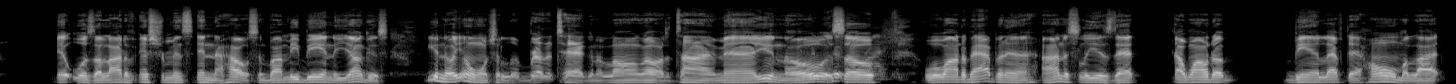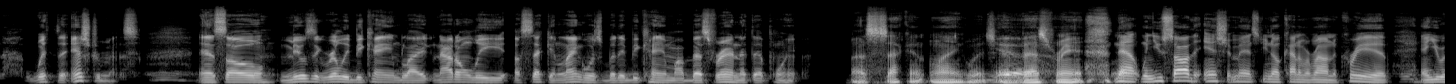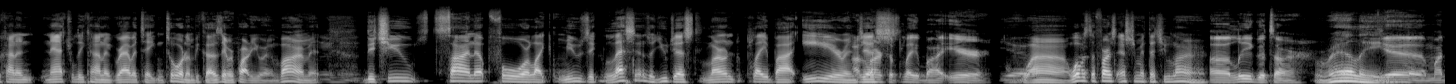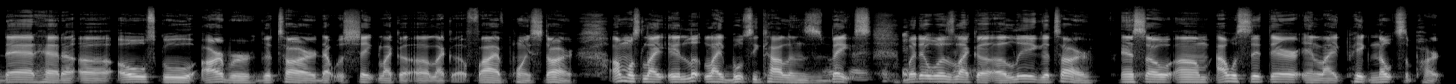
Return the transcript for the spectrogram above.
it was a lot of instruments in the house. And by me being the youngest, you know, you don't want your little brother tagging along all the time, man, you know. So what wound up happening, honestly, is that I wound up being left at home a lot with the instruments. Mm. And so music really became like not only a second language, but it became my best friend at that point a second language yeah. and best friend. Now, when you saw the instruments, you know, kind of around the crib, mm-hmm. and you were kind of naturally kind of gravitating toward them because they were part of your environment, mm-hmm. Did you sign up for like music lessons, or you just learned to play by ear and I just learned to play by ear? Yeah. Wow. What was the first instrument that you learned? Uh, lead guitar. Really? Yeah. My dad had a, a old school arbor guitar that was shaped like a, a like a five point star, almost like it looked like Bootsy Collins' bass, but it was like a, a lead guitar. And so um, I would sit there and like pick notes apart.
